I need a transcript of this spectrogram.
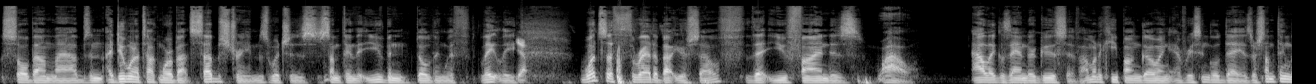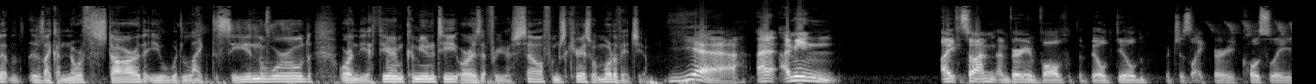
Soulbound Labs. And I do want to talk more about substreams, which is something that you've been building with lately. Yeah. What's a thread about yourself that you find is wow? Alexander Gusev. I'm going to keep on going every single day. Is there something that is like a North Star that you would like to see in the world or in the Ethereum community, or is it for yourself? I'm just curious what motivates you. Yeah, I, I mean, like, so I'm I'm very involved with the Build Guild, which is like very closely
